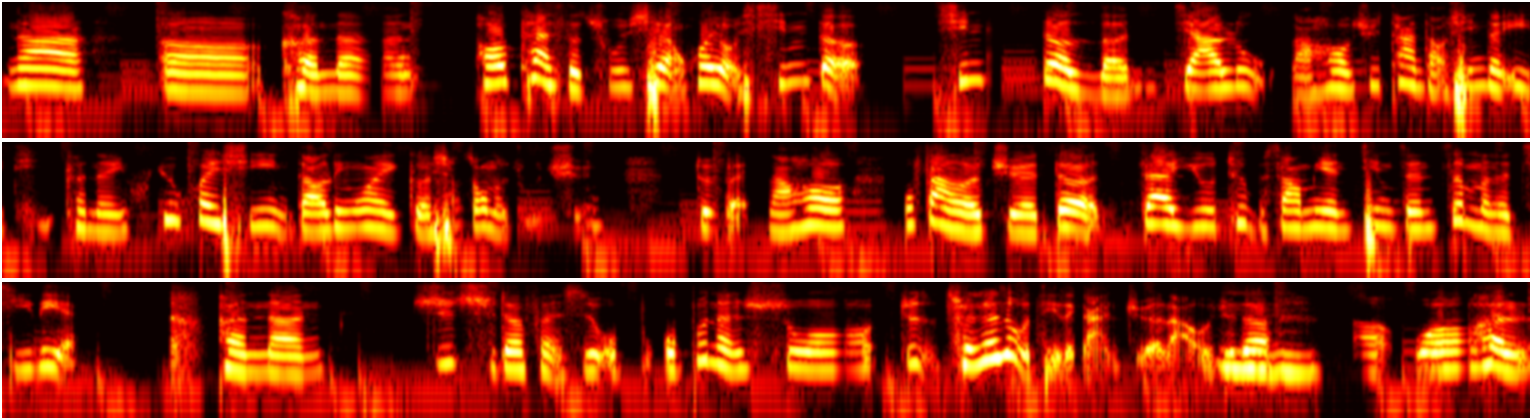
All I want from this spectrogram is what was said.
那呃，可能 Podcast 的出现会有新的。新的人加入，然后去探讨新的议题，可能又会吸引到另外一个小众的族群，对不对？然后我反而觉得，在 YouTube 上面竞争这么的激烈，可能支持的粉丝，我我不能说，就是纯粹是我自己的感觉啦。我觉得，呃，我很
